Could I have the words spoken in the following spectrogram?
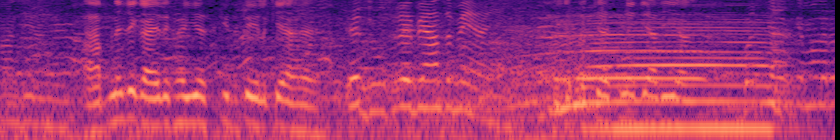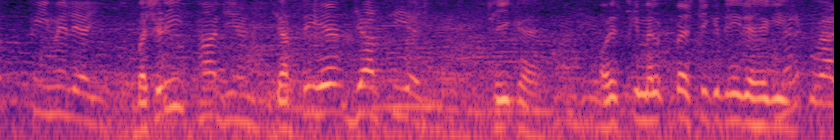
हाँ जी हाँ आपने जो गाय दिखाई है इसकी डिटेल क्या है? ये दूसरे ब्यांत तो में आई ठीक है तो बच्चा इसने क्या दिया? बच्चा इसके मगर फीमेल आई बछड़ी? हाँ जी हाँ जी। जर्सी है? जर्सी है जी। ठीक है। और इसकी मिल्क कैपेसिटी कितनी रहेगी? निकाल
